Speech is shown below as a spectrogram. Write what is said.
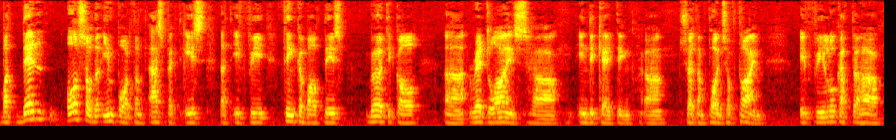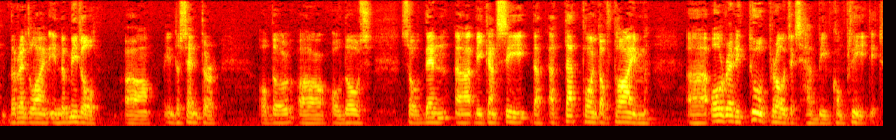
But then also the important aspect is that if we think about these vertical uh, red lines uh, indicating uh, certain points of time, if we look at uh, the red line in the middle, uh, in the center of, the, uh, of those, so then we can see that at that point of time already two projects have been completed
